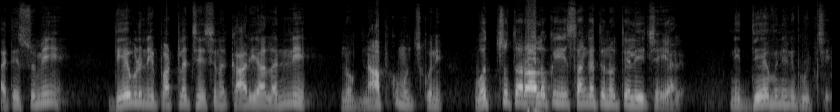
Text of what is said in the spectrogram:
అయితే సుమి దేవుడు నీ పట్ల చేసిన కార్యాలన్నీ నువ్వు జ్ఞాపకం ఉంచుకొని వచ్చు తరాలకు ఈ సంగతి నువ్వు తెలియచేయాలి. నీ దేవునిని గూర్చి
